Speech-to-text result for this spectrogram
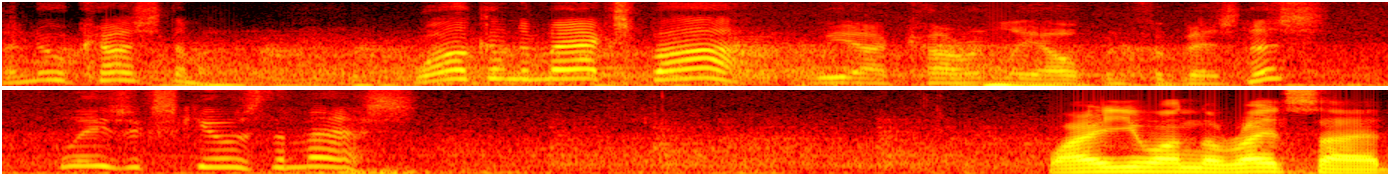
a new customer. Welcome to Mac's Bar. We are currently open for business. Please excuse the mess. Why are you on the right side?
